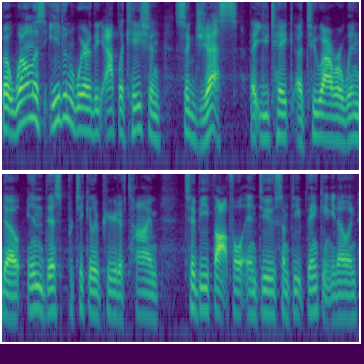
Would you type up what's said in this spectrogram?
but wellness even where the application suggests that you take a two hour window in this particular period of time to be thoughtful and do some deep thinking, you know, and,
